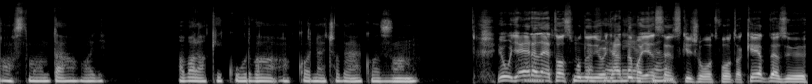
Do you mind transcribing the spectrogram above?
azt mondta, hogy ha valaki kurva, akkor ne csodálkozzon. Jó, ugye erre lehet azt mondani, hogy hát nem a Jeszenszki Zsolt volt a kérdező,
